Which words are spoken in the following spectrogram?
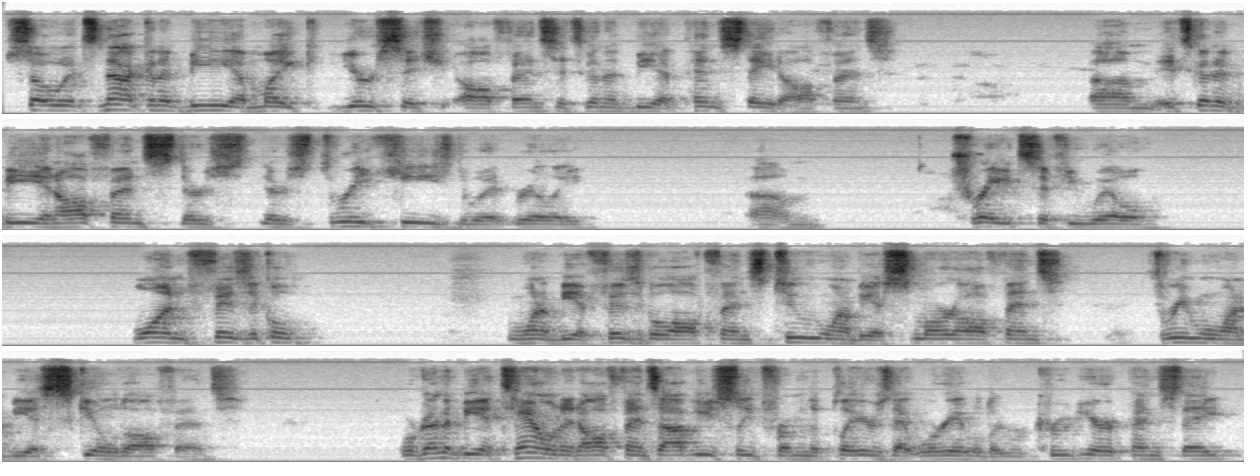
So it's not going to be a Mike Yurcich offense. It's going to be a Penn State offense. Um, it's going to be an offense. There's there's three keys to it really, um, traits if you will. One, physical. We want to be a physical offense. Two, we want to be a smart offense. Three, we want to be a skilled offense. We're going to be a talented offense, obviously, from the players that we're able to recruit here at Penn State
